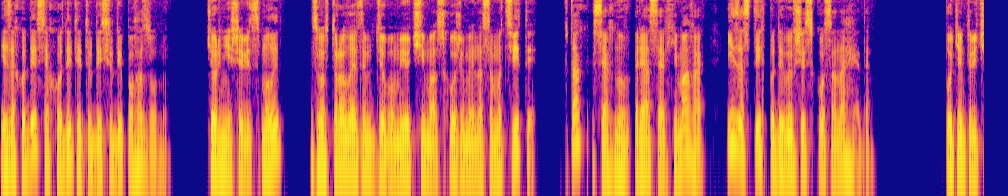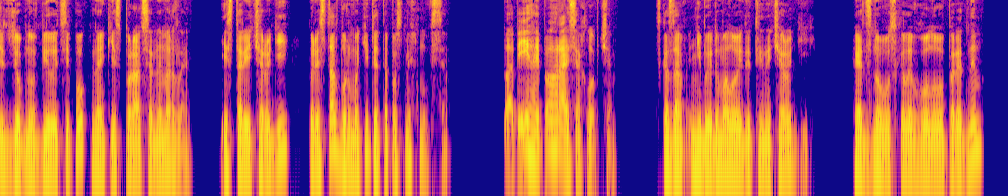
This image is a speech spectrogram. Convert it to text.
і заходився ходити туди-сюди по газону. Чорніше від смоли, з гостролезим дзьобом і очима, схожими на самоцвіти, птах сягнув ряси архімага і застиг, подивившись скоса на геда. Потім тричі дзьобнув білий ціпок, на який спорався Немерле, і старий чародій перестав бурмотіти та посміхнувся. Побігай, пограйся, хлопче, сказав ніби до малої дитини чародій. Гет знову схилив голову перед ним,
